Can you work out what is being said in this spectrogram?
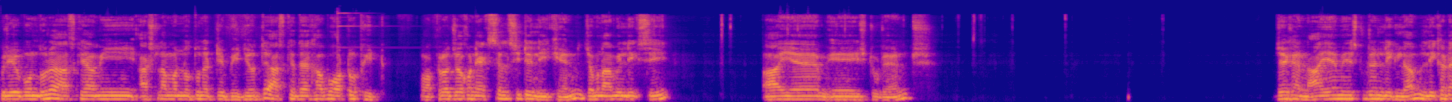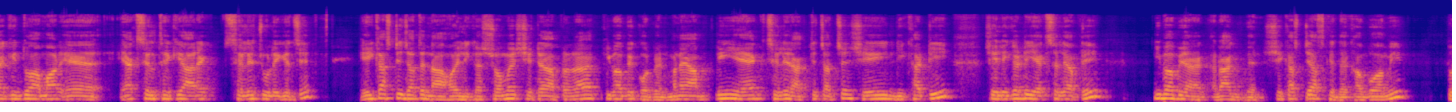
প্রিয় বন্ধুরা, আজকে আমি আসলাম আমার নতুন একটি ভিডিওতে। আজকে দেখাবো অটোফিট আপনারা যখন এক্সেল শিটে লিখেন, যেমন আমি লিখছি আই এম এ স্টুডেন্ট যেখানে আই এম এ স্টুডেন্ট লিখলাম। লেখাটা কিন্তু আমার এক্সেল থেকে আরেক সেলে চলে গেছে। এই কাজটি যাতে না হয় লেখার সময়, সেটা আপনারা কীভাবে করবেন? মানে আপনি এক ছেলে রাখতে চাচ্ছেন, সেই লেখাটি সেই লেখাটি এক্সেলে আপনি কীভাবে রাখবেন? সে কাজটি আজকে দেখাবো আমি। তো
